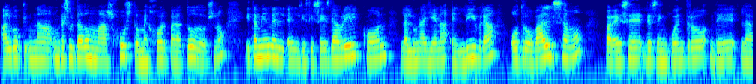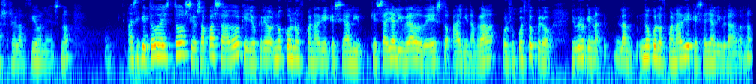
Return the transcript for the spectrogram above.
algo que un resultado más justo, mejor para todos, ¿no? Y también el, 16 de abril con la luna llena en Libra, otro bálsamo para ese desencuentro de las relaciones, ¿no? Así que todo esto, si os ha pasado, que yo creo, no conozco a nadie que se, que se haya librado de esto, alguien habrá, por supuesto, pero yo creo que no conozco a nadie que se haya librado, ¿no?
